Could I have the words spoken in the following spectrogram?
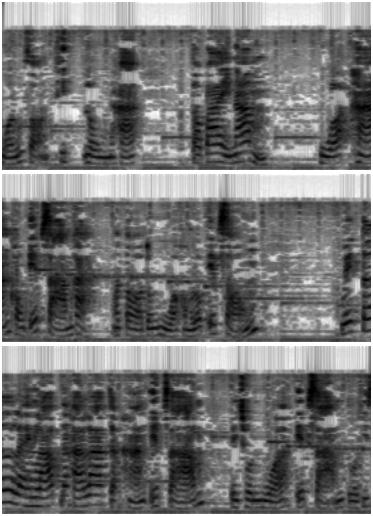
หัวลูกศรทิศลงนะคะ ต่อไปนำ หัวหางของ F3 ค่ะ มาต่อตรงหัวของลบ F2 เวกเตอร์แรงลับนะคะ ลากจากหาง F3 ไปชนหัว F3 ตัวที่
